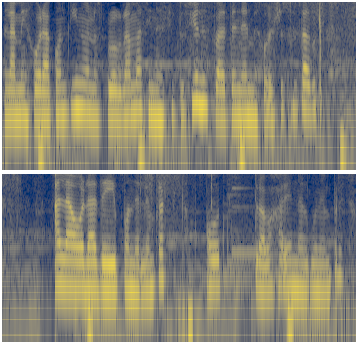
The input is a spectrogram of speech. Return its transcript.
la mejora continua en los programas y en las instituciones para tener mejores resultados a la hora de ponerla en práctica o trabajar en alguna empresa.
